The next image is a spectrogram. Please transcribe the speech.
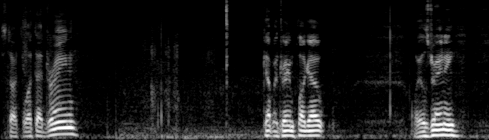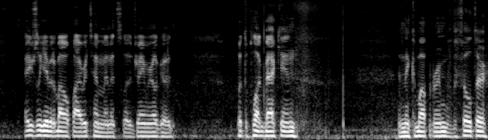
Start to let that drain. Got my drain plug out. Oil's draining. I usually give it about five or 10 minutes, let it drain real good. Put the plug back in and then come up and remove the filter.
